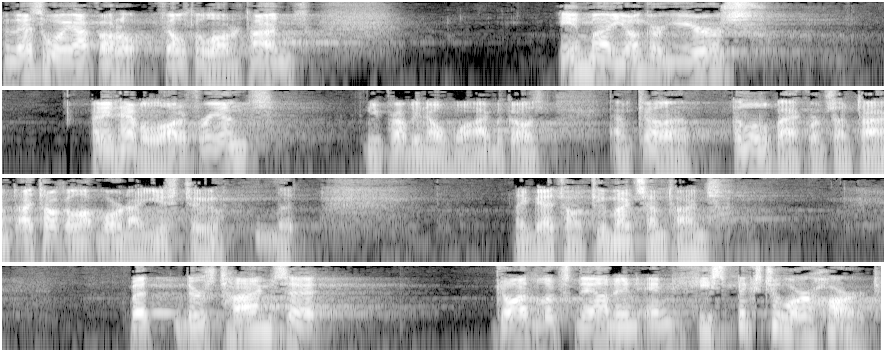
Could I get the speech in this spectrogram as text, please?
And that's the way I felt, felt a lot of times. In my younger years, I didn't have a lot of friends. You probably know why, because I'm kind of a little backward sometimes. I talk a lot more than I used to, but maybe I talk too much sometimes. But there's times that God looks down and, and He speaks to our heart.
